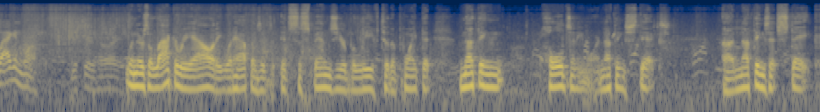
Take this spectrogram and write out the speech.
Wagon wash. when there's a lack of reality, what happens is it suspends your belief to the point that nothing holds anymore, nothing sticks, uh, nothing's at stake.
